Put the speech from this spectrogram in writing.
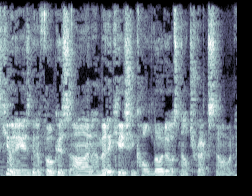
Q&A is going to focus on a medication called low-dose naltrexone.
